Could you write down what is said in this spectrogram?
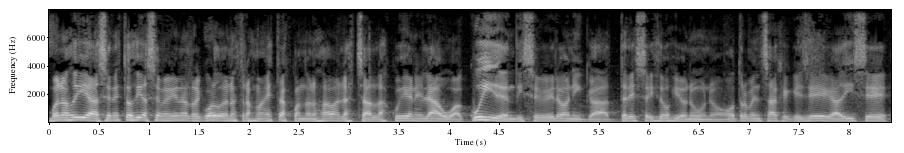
Buenos días, en estos días se me viene el recuerdo de nuestras maestras cuando nos daban las charlas. Cuiden el agua, cuiden, dice Verónica, 362-1. Otro mensaje que llega dice,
